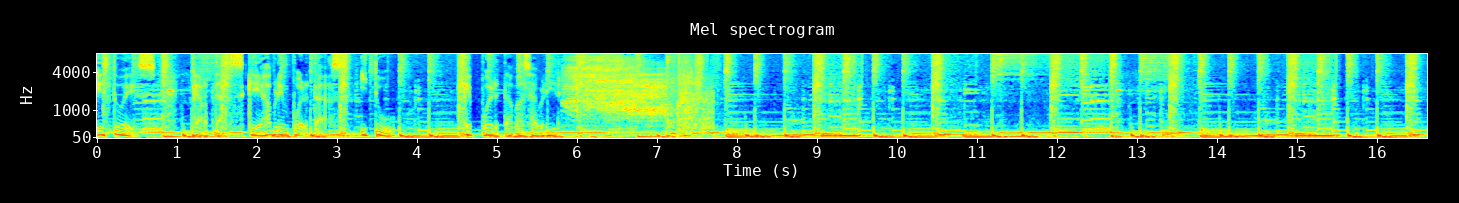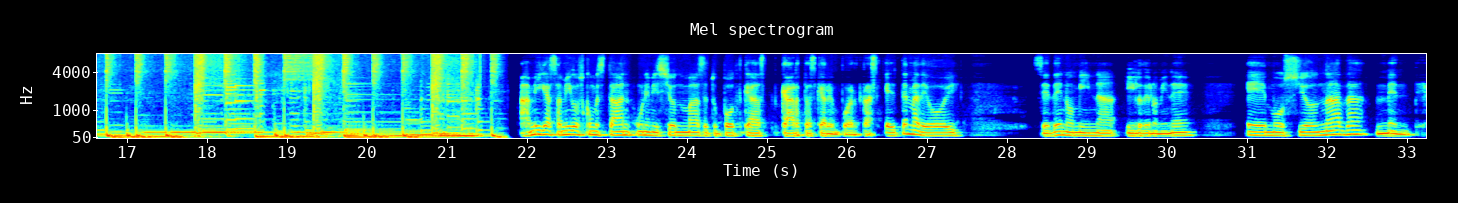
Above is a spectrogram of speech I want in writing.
Esto es Cartas que abren puertas. ¿Y tú? ¿Qué puerta vas a abrir? Amigas, amigos, ¿cómo están? Una emisión más de tu podcast Cartas que abren puertas. El tema de hoy se denomina, y lo denominé, emocionadamente.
